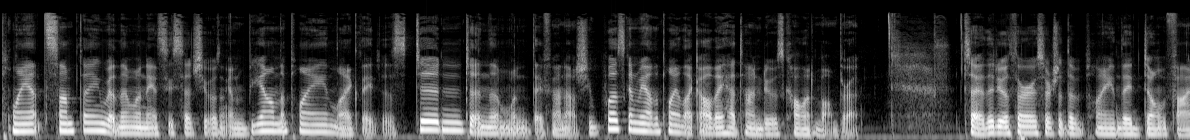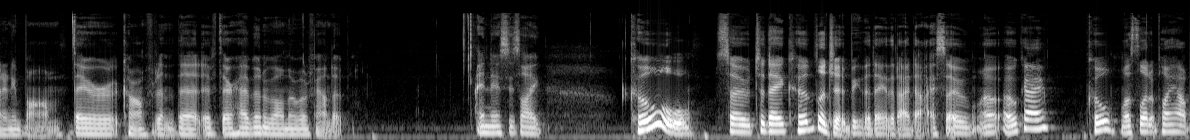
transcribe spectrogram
plant something, but then when Nancy said she wasn't going to be on the plane, like they just didn't. And then when they found out she was going to be on the plane, like all they had time to do was call in a bomb threat. So they do a thorough search of the plane. They don't find any bomb. They're confident that if there had been a bomb, they would have found it. And Nancy's like, cool. So today could legit be the day that I die. So, uh, okay cool, let's let it play out.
